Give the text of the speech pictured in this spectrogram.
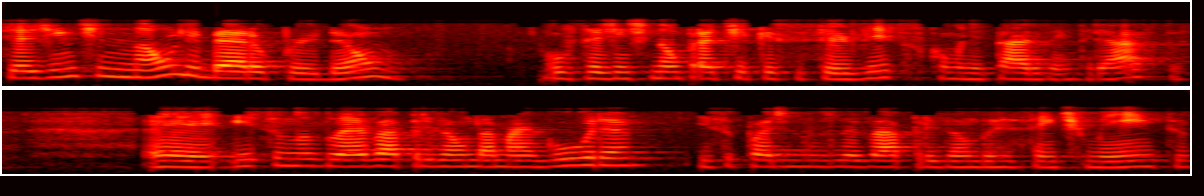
se a gente não libera o perdão, ou se a gente não pratica esses serviços comunitários, entre aspas, é, isso nos leva à prisão da amargura, isso pode nos levar à prisão do ressentimento.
